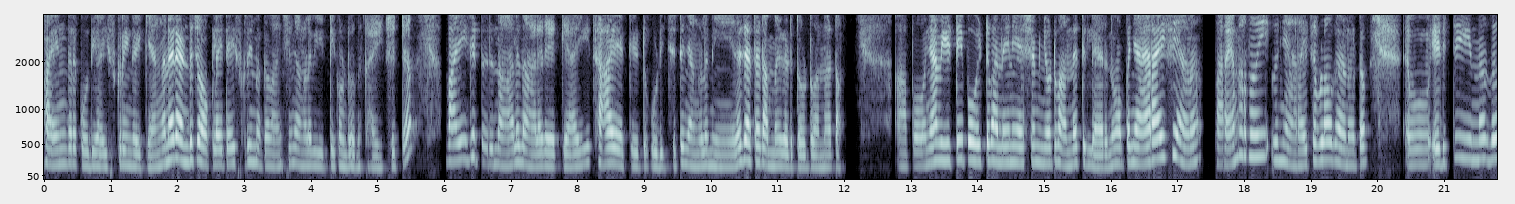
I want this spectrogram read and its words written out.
ഭയങ്കര കൊതി ഐസ്ക്രീം കഴിക്കാൻ. അങ്ങനെ രണ്ട് ചോക്ലേറ്റ് ഐസ്ക്രീം ഒക്കെ വാങ്ങിച്ച് ഞങ്ങൾ വീട്ടിൽ കൊണ്ടുവന്ന് കഴിച്ചിട്ട് വൈകിട്ട് ഒരു നാല് നാലരയൊക്കെ ആയി ചായയൊക്കെ ഇട്ട് കുടിച്ചിട്ട് ഞങ്ങൾ നേരെ ചേട്ടയുടെ അമ്മയുടെ അടുത്തോട്ട് വന്നു കേട്ടോ അപ്പോൾ ഞാൻ വീട്ടിൽ പോയിട്ട് വന്നതിന് ശേഷം ഇങ്ങോട്ട് വന്നിട്ടില്ലായിരുന്നു. അപ്പോൾ ഞായറാഴ്ചയാണ് പറയാൻ മറന്നുപോയി. ഇത് ഞായറാഴ്ച വ്ളോഗാണ് കേട്ടോ. എഡിറ്റ് ചെയ്യുന്നത്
